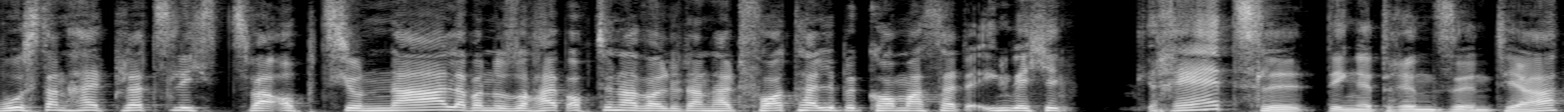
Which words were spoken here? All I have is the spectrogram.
Wo es dann halt plötzlich zwar optional, aber nur so halb optional, weil du dann halt Vorteile bekommen hast, halt irgendwelche Rätseldinge drin sind, ja.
